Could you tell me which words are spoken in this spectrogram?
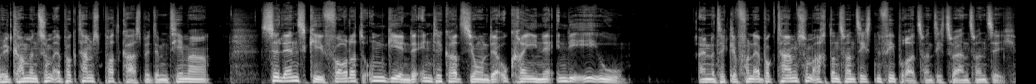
Willkommen zum Epoch Times Podcast mit dem Thema Zelensky fordert umgehende Integration der Ukraine in die EU. Ein Artikel von Epoch Times vom 28. Februar 2022.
